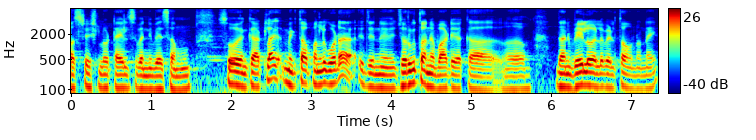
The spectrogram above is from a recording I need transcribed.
బస్ స్టేషన్లో టైల్స్ ఇవన్నీ వేసాము. సో ఇంకా అట్లా మిగతా పనులు కూడా ఇది జరుగుతున్నాయి. వాటి యొక్క దాని వేలో వెళ్తూ ఉన్నాయి.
